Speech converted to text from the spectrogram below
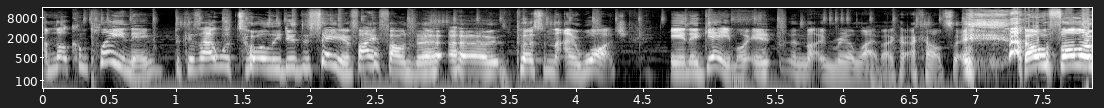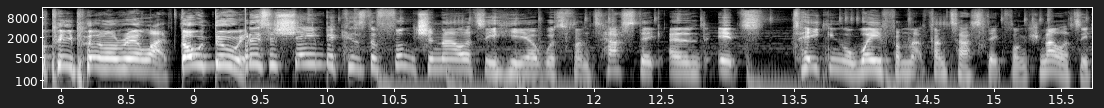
I'm not complaining because I would totally do the same if I found a, a person that I watch in a game or in, not in real life. I, I can't say. Don't follow people in real life. Don't do it. But it's a shame because the functionality here was fantastic and it's taking away from that fantastic functionality.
